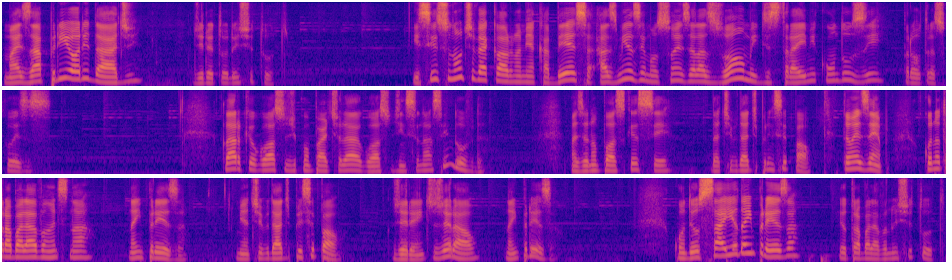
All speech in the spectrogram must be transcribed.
mas a prioridade, diretor do Instituto. E se isso não estiver claro na minha cabeça, as minhas emoções elas vão me distrair, me conduzir para outras coisas. Claro que eu gosto de compartilhar, eu gosto de ensinar, sem dúvida. Mas eu não posso esquecer da atividade principal. Então, exemplo, quando eu trabalhava antes na, na empresa, minha atividade principal, gerente geral na empresa. Quando eu saía da empresa, eu trabalhava no instituto.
